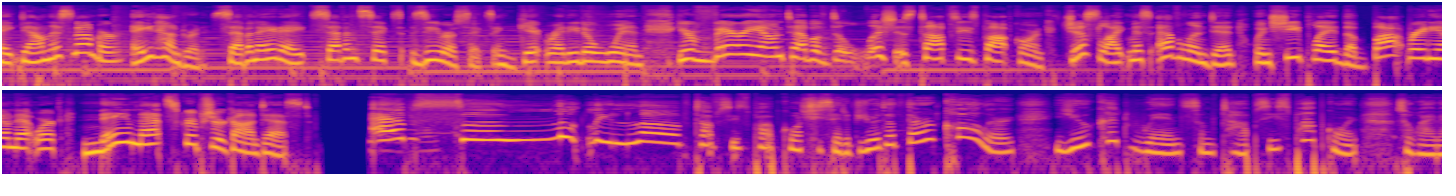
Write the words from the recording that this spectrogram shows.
Take down this number, 800 788 7606, and get ready to win your very own tub of delicious Topsy's popcorn, just like Miss Evelyn did when she played the Bott Radio Network Name That Scripture contest. Absolutely love Topsy's popcorn. She said, if you're the third caller, you could win some Topsy's popcorn. So I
